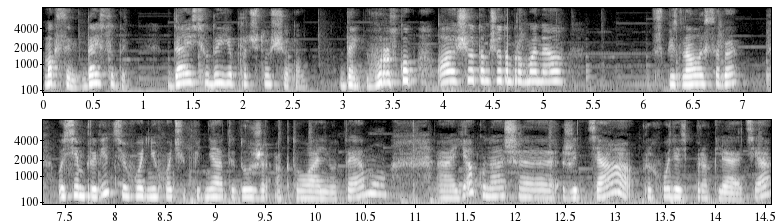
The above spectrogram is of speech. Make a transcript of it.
Максим, дай сюди. Дай сюди, я прочту, що там. Дай гороскоп. А що там, що там про мене? А? Впізнали себе? Усім привіт! Сьогодні хочу підняти дуже актуальну тему, е, як у наше життя приходять прокляття,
